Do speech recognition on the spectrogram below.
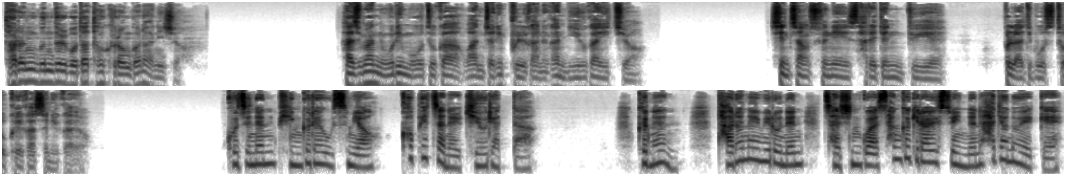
다른 분들보다 더 그런 건 아니죠. 하지만 우리 모두가 완전히 불가능한 이유가 있죠. 신창순이 살해된 뒤에 블라디보스토크에 갔으니까요. 고진은 빙그레 웃으며 커피잔을 기울였다. 그는 다른 의미로는 자신과 상극이라 할 수 있는 한현우에게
